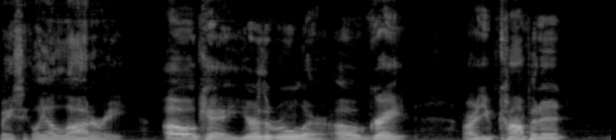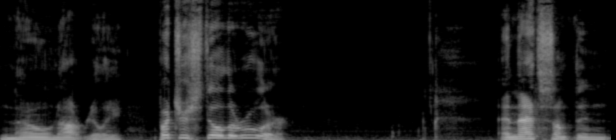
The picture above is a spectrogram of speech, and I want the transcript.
basically a lottery. Oh, okay, you're the ruler. Oh, great. Are you competent? No, not really. But you're still the ruler. And that's something,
